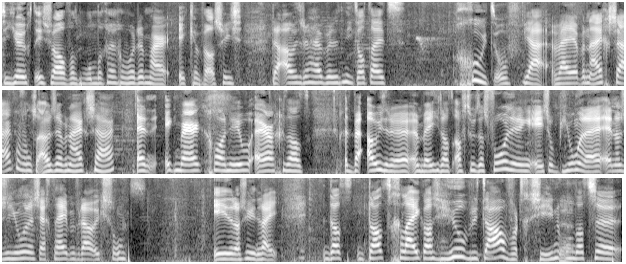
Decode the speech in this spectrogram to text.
De jeugd is wel wat mondiger geworden, maar ik heb wel zoiets. De ouderen hebben het niet altijd goed. Of ja, wij hebben een eigen zaak, of onze ouders hebben een eigen zaak. En ik merk gewoon heel erg dat het bij ouderen een beetje dat af en toe dat vorderingen is op jongeren. En als een jongere zegt: hé hey, mevrouw, ik stond eerder als u in de rij. Dat dat gelijk als heel brutaal wordt gezien, Ja. omdat ze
